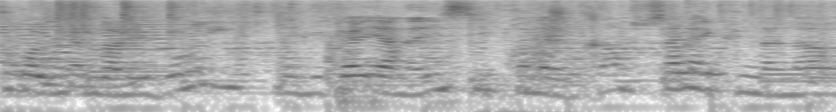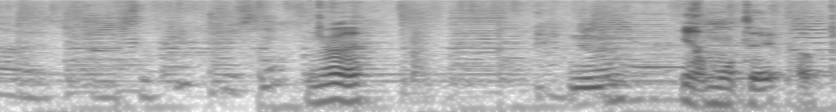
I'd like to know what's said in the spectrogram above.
pour revenir dans les Vosges. Et Lucas et Anaïs, ils prenaient le train tout seul avec une nana euh, qui s'occupe, tu sais. Ouais. Nous. Ils remontaient, hop.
